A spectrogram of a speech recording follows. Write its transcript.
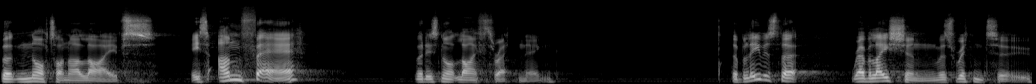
but not on our lives. It's unfair, but it's not life threatening. The believers that Revelation was written to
